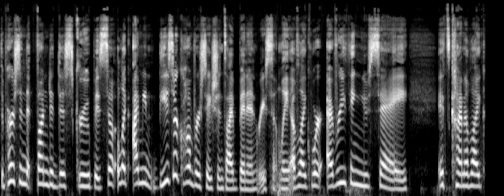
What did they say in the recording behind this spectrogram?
the person that funded this group is so like I mean, these are conversations I've been in recently of like where everything you say, it's kind of like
